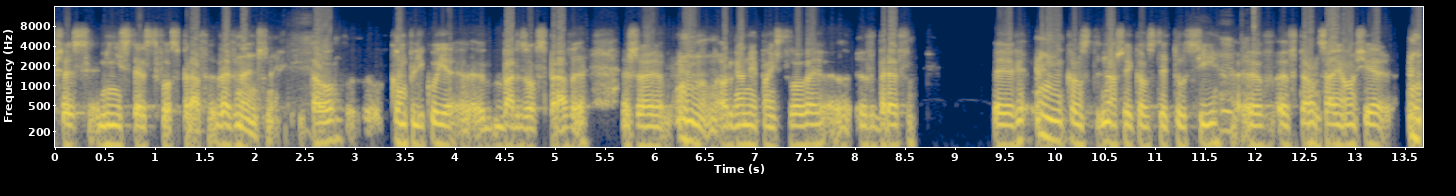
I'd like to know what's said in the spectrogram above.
przez Ministerstwo Spraw Wewnętrznych. I to komplikuje bardzo sprawę, że organy państwowe wbrew Y, naszej konstytucji y, y, wtrącają się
